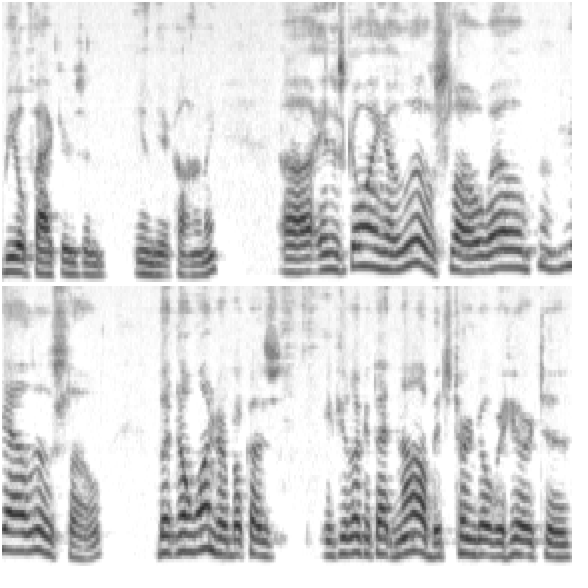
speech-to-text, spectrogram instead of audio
real factors in, in the economy. Uh, and it's going a little slow. Well, yeah, a little slow. But no wonder because if you look at that knob, it's turned over here to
